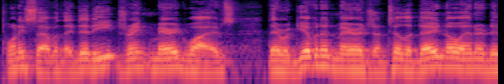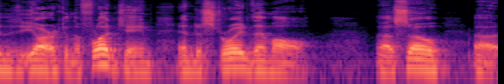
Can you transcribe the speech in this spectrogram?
27. They did eat, drink, married wives. They were given in marriage until the day Noah entered into the ark, and the flood came and destroyed them all. Uh, so uh,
